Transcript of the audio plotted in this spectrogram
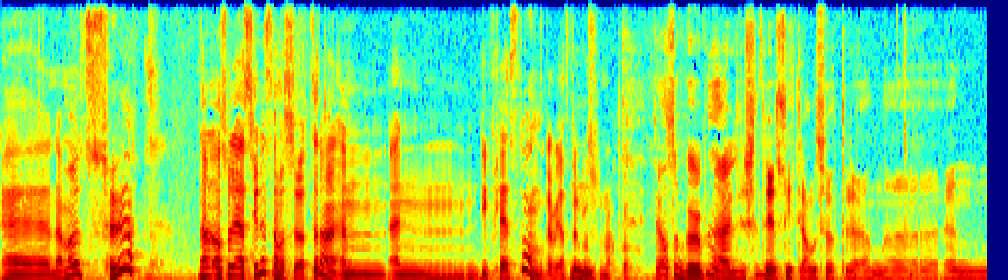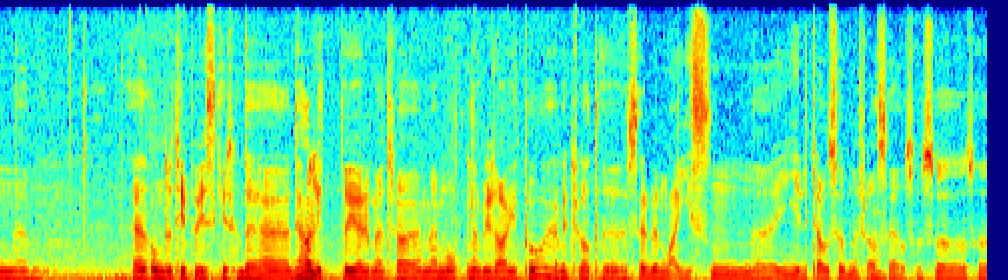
Uh, den var søt. Den, altså, jeg synes den var søtere enn en de fleste andre vi har Mm. snakket om. Ja, altså Bourbon er generelt litt søtere enn eh, enn enn andre typer whisker. Det, det, har litt å gjøre med, med, måten den blir laget på. Jeg vil tro at eh, selve maisen eh, gir litt av sødme fra seg også, så, så,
